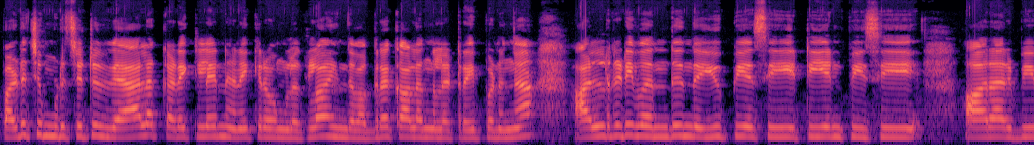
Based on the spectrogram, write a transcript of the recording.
படித்து முடிச்சுட்டு வேலை கிடைக்கலன்னு நினைக்கிறவங்களுக்குலாம் இந்த வக்ர ட்ரை பண்ணுங்கள் ஆல்ரெடி வந்து இந்த யூபிஎஸ்சி டிஎன்பிசி ஆர்ஆர்பி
